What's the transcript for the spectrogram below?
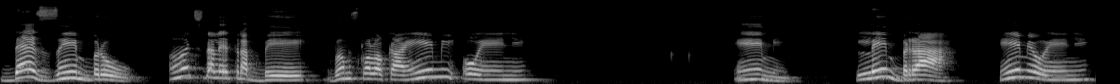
Dezembro. Antes da letra B, vamos colocar M ou N? M. Lembrar. M ou N?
